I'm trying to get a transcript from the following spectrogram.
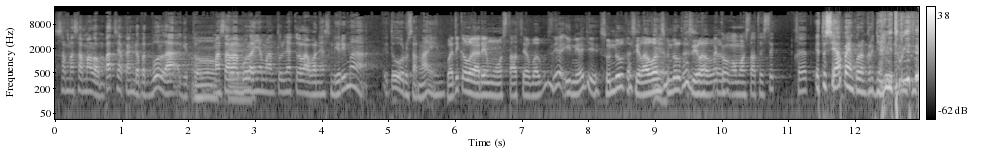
sama-sama lompat siapa yang dapat bola gitu. Oh, Masalah oke. bolanya mantulnya ke lawannya sendiri mah itu urusan lain. Berarti kalau ada yang mau statsnya bagus dia ini aja, sundul kasih lawan, sundul kasih Nah, lawan. kalau ngomong statistik, saya Itu siapa yang kurang kerjaan gitu gitu.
